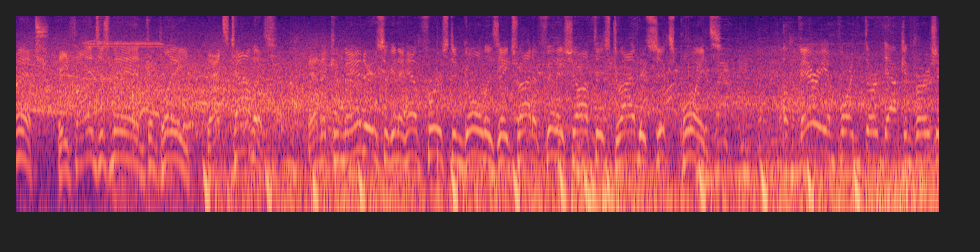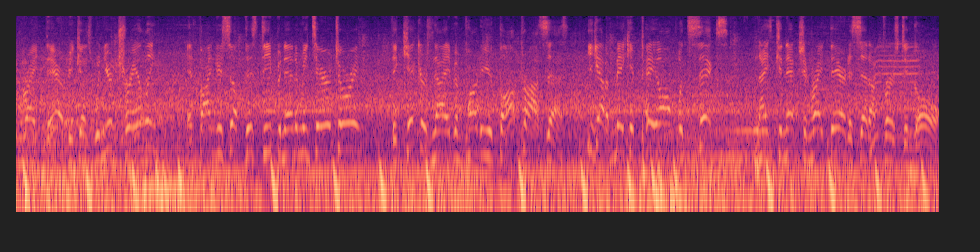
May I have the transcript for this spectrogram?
Rich, he finds his man, complete. That's Thomas. And the Commanders are going to have first and goal as they try to finish off this drive with six points. A very important third down conversion right there because when you're trailing and find yourself this deep in enemy territory, the kicker's not even part of your thought process. You got to make it pay off with six. Nice connection right there to set up first and goal.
